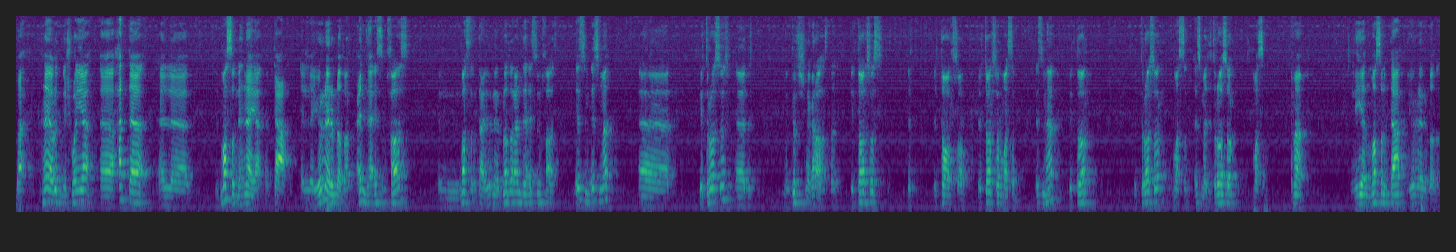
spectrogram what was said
با. هنا يردني شوية. آه حتى ال muscle اللي هنا بتاع ال urinary bladder عندها اسم خاص. ال muscle بتاع ال urinary bladder عندها اسم خاص. اسم اسمه آه detrusor آه ما قدرتش نقراها أصلا. detrusor detrusor detrusor muscle اسمها detru- detrusor muscle اسمها detrusor muscle تمام؟ اللي هي ال muscle بتاع ال urinary bladder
